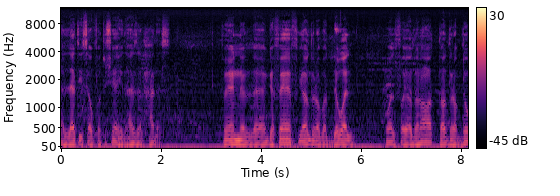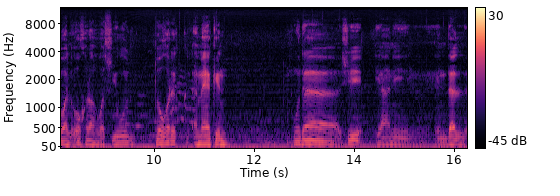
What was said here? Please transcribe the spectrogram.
التي سوف تشاهد هذا الحدث. فإن الجفاف يضرب الدول والفيضانات تضرب دول أخرى وسيول تغرق أماكن وده شيء يعني إن دل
